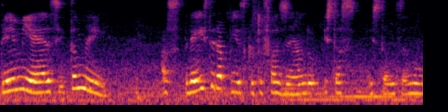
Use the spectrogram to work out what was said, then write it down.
TMS também. As três terapias que eu tô fazendo está, estão sendo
